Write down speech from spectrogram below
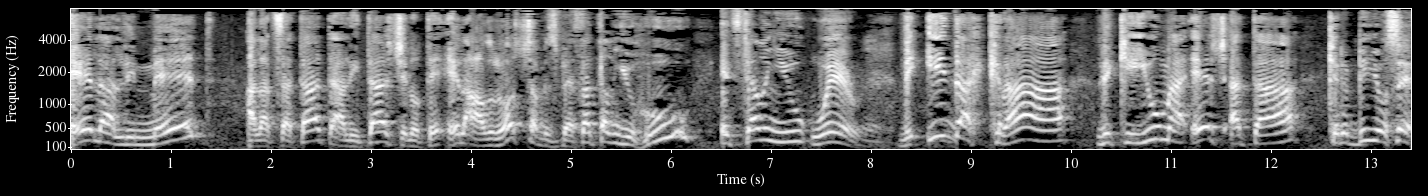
אלא לימד על הצתת העליתה שלא תאל על ראש המזבח. It's not telling you who, it's telling you where. ואידך קרא לקיום האש אתה כרבי יוסף.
